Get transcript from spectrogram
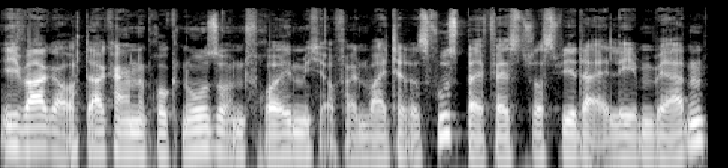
Ich wage auch da keine Prognose und freue mich auf ein weiteres Fußball Fest, was wir da erleben werden.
